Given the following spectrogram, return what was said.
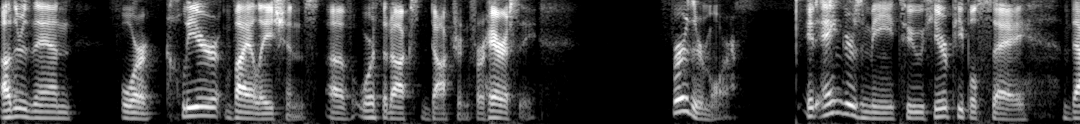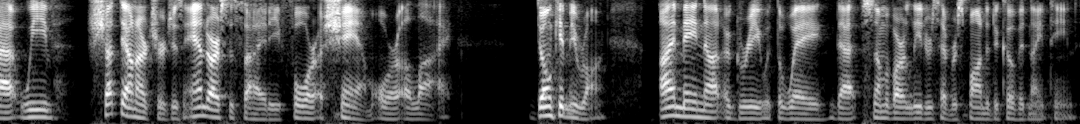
other than for clear violations of Orthodox doctrine, for heresy. Furthermore, it angers me to hear people say that we've shut down our churches and our society for a sham or a lie. Don't get me wrong. I may not agree with the way that some of our leaders have responded to COVID 19.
